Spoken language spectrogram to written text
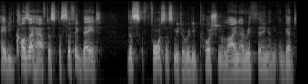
hey, because I have this specific date, this forces me to really push and align everything and, and get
